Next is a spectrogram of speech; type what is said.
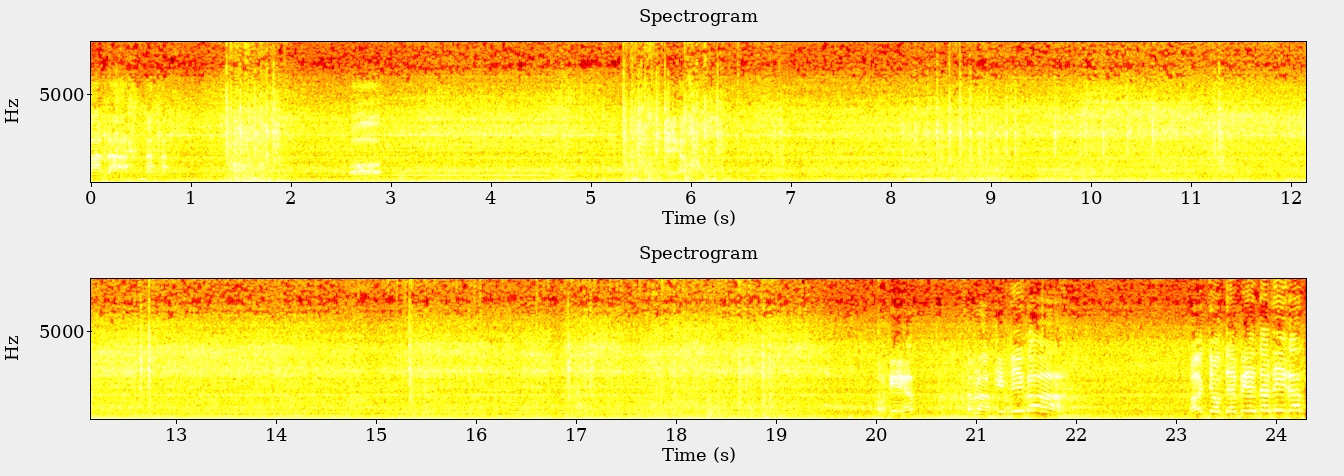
บ้านดาโอ้โอเคครับโอเคครับสำหรับคลิปนี้ก็ขอจบแต่เพียงเท่านี้ครับ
